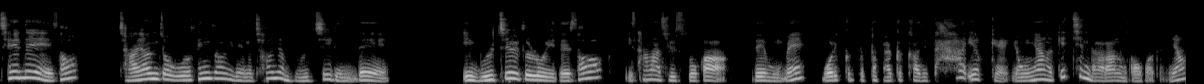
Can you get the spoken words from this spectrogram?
체내에서 자연적으로 생성이 되는 천연 물질인데, 이 물질들로 인해서 이 산화질소가 내 몸에 머리끝부터 발끝까지 다 이렇게 영향을 끼친다라는 거거든요.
